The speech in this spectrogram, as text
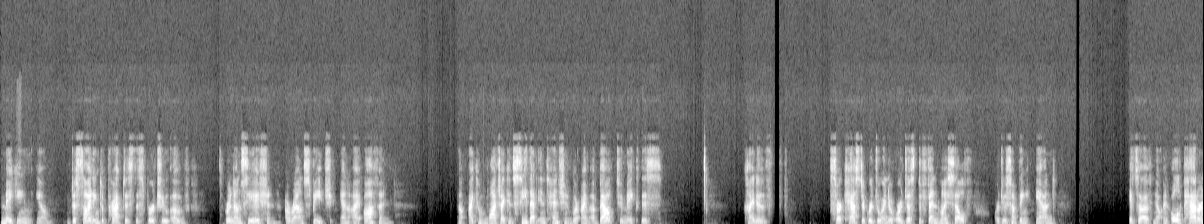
making you know deciding to practice this virtue of renunciation around speech. And I often I can watch, I can see that intention where I'm about to make this kind of sarcastic rejoinder or just defend myself or do something. And it's a you know an old pattern,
